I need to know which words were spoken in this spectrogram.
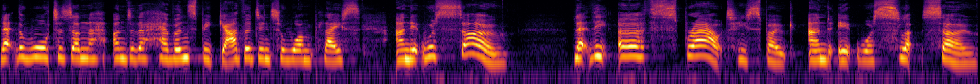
Let the waters under the heavens be gathered into one place, and it was so. Let the earth sprout, he spoke, and it was so.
